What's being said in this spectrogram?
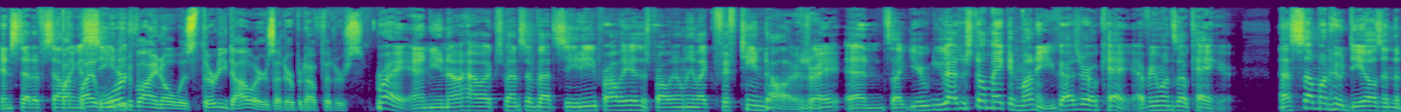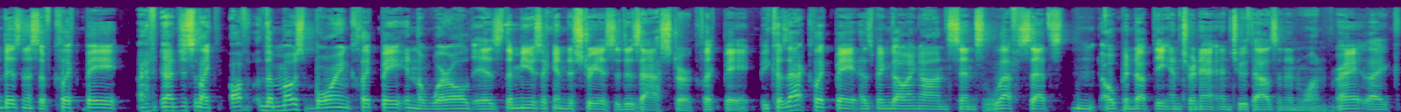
instead of selling My a CD. Lord vinyl was thirty dollars at Urban Outfitters. Right. And you know how expensive that CD probably is? It's probably only like $15, right? And it's like, you, you guys are still making money. You guys are okay. Everyone's okay here. As someone who deals in the business of clickbait, I, I just like off, the most boring clickbait in the world is the music industry is a disaster clickbait because that clickbait has been going on since left sets opened up the internet in 2001, right? Like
